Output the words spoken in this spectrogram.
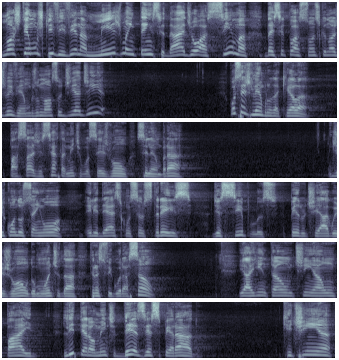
Nós temos que viver na mesma intensidade ou acima das situações que nós vivemos no nosso dia a dia. Vocês lembram daquela passagem? Certamente vocês vão se lembrar de quando o Senhor ele desce com seus três discípulos, Pedro, Tiago e João, do Monte da Transfiguração. E aí então tinha um pai literalmente desesperado, que tinha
